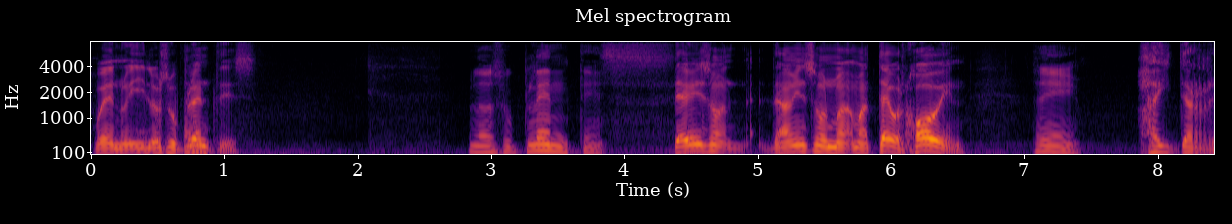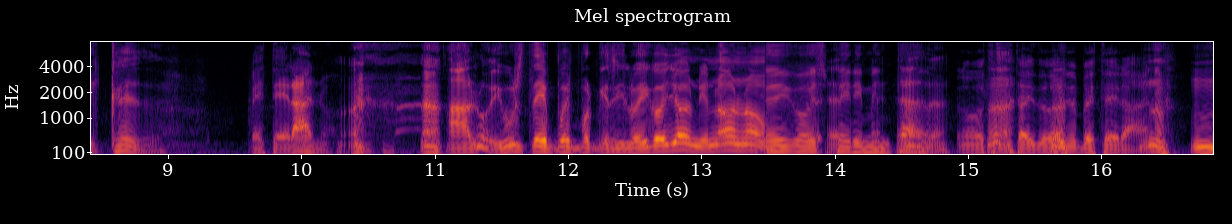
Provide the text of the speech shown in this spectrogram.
Bueno, y los suplentes. Los suplentes. Davinson, Davinson Ma- Mateos, joven. Sí. Haider Riquet. Veterano. Ah, lo dijo usted, pues, porque si lo digo yo, no, no. Yo digo experimentado. No, 32 años veterano. No, mm,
